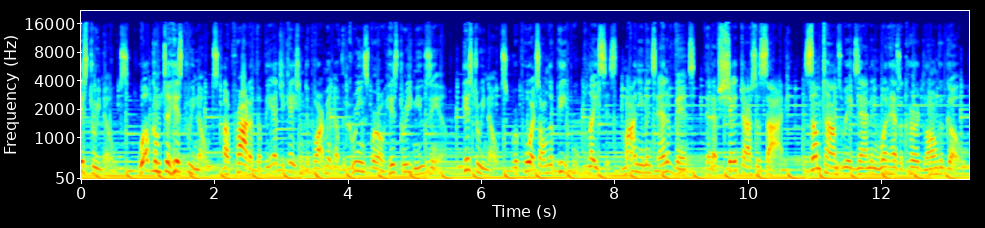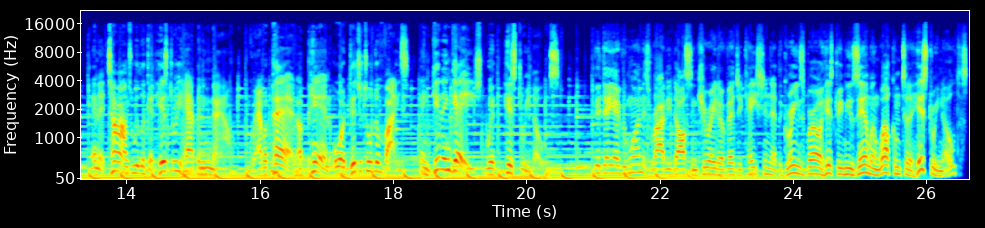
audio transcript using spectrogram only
History Notes. Welcome to History Notes, a product of the Education Department of the Greensboro History Museum. History Notes reports on the people, places, monuments, and events that have shaped our society. Sometimes we examine what has occurred long ago, and at times we look at history happening now. Grab a pad, a pen, or a digital device and get engaged with History Notes. Good day, everyone. It's Rodney Dawson, Curator of Education at the Greensboro History Museum, and welcome to History Notes.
